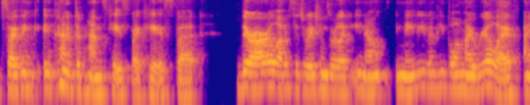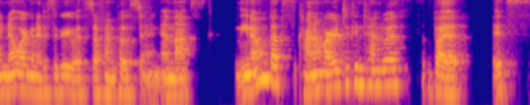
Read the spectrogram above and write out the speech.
So I think it kind of depends case by case, but there are a lot of situations where like you know maybe even people in my real life i know are going to disagree with stuff i'm posting and that's you know that's kind of hard to contend with but it's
